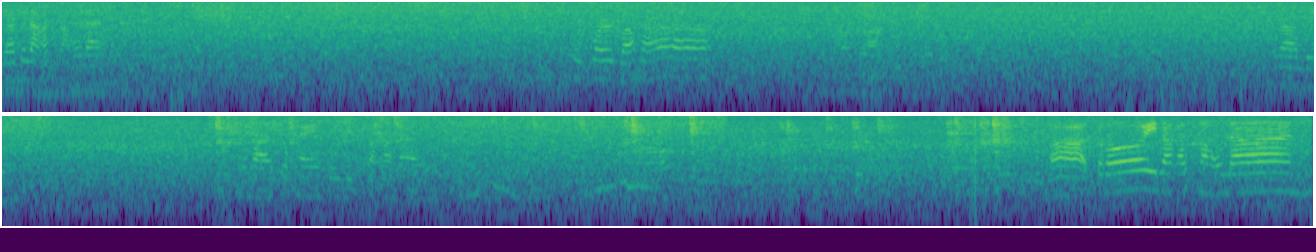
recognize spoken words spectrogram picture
Grabe lakas ng ulan. Super baha. Grabe. Pumasok na yung tubig sa kanal. Baha, Troy. Lakas ng ulan.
